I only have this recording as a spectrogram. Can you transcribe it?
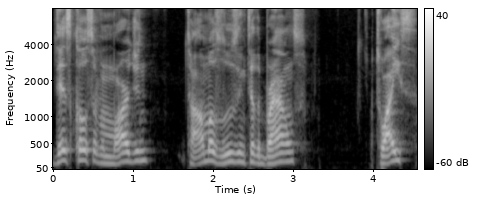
this close of a margin to almost losing to the Browns twice.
